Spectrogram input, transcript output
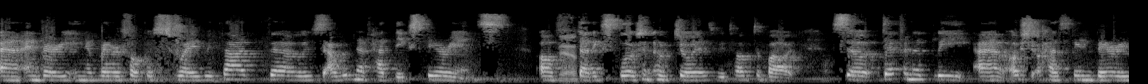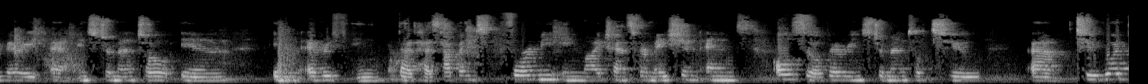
uh, and very in a very focused way, without those, I wouldn't have had the experience of yes. that explosion of joy as we talked about. So definitely, uh, Osho has been very, very uh, instrumental in in everything that has happened for me in my transformation, and also very instrumental to um, to what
